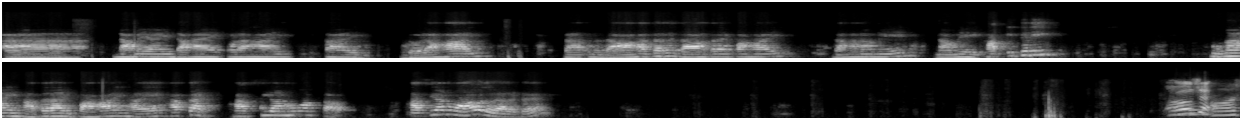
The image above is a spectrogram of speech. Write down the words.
ආ 9යි 10යි 11යි 1යි 12යි 13 14 14යි 5යි 19 9 එකක් ඉතිරි. 3යි 4යි 5යි 6යි 7යි 790ක් ආවා. 790 ආවද ඔයාලට? ඔව් සර් ඕස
